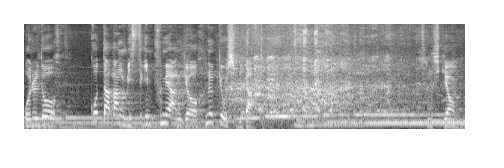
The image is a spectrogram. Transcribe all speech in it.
오늘도 꽃다방 미스긴 품에 안겨 흐느껴 오십니다. 창시경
